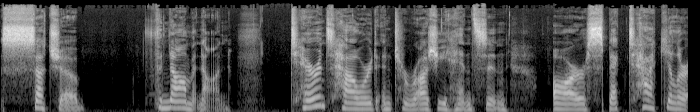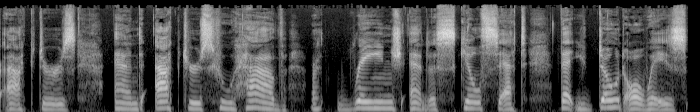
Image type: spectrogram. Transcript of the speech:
such a phenomenon. Terrence Howard and Taraji Henson are spectacular actors and actors who have a range and a skill set that you don't always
